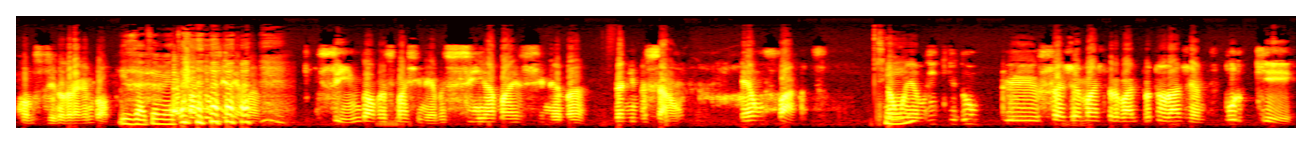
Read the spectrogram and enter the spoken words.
como se dizia no Dragon Ball. Exatamente. A parte do cinema. Sim, dobra-se mais cinema. Sim, há mais cinema de animação. É um facto. Sim. Não é líquido que seja mais trabalho para toda a gente. Porquê?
